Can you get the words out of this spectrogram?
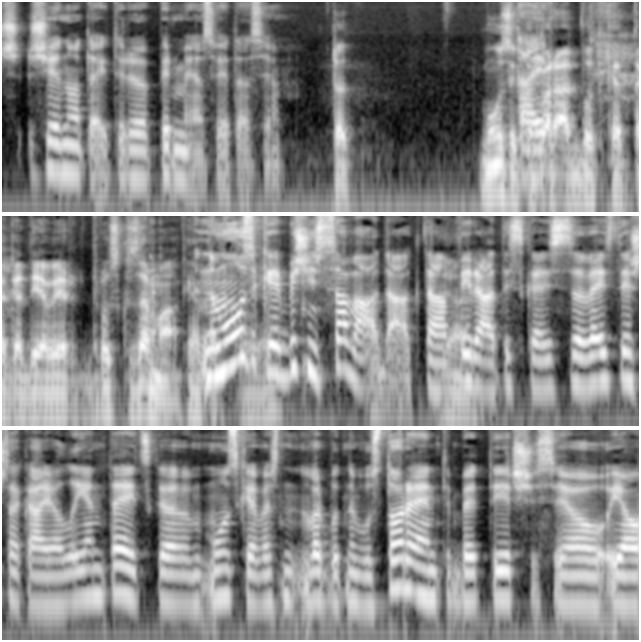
šie noteikti ir pirmajās vietās. Jā. Tad Mūzika ir, varētu būt, ka tagad jau ir drusku zemāk. Jā, nu, mūzika ir bijusi savādāk, tā jā. pirātiskais veids. Tieši tā kā jau Liena teica, ka mūzikai vairs varbūt nebūs torrenti, bet ir šis jau, jau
